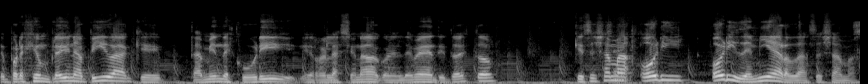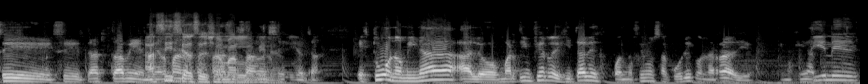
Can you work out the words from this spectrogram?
eh, por ejemplo, hay una piba que también descubrí eh, relacionado con el demente y todo esto, que se llama Ori Ori de mierda se llama. Sí, sí, está, bien. Así se hace está llamar la fanatizando mina. ese idiota. Estuvo nominada a los Martín Fierro Digitales cuando fuimos a cubrir con la radio. Imagínate. Tiene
